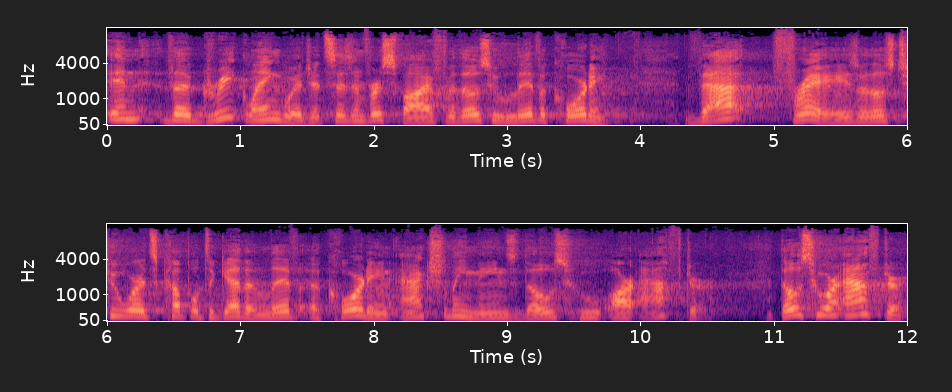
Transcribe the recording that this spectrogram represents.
in the Greek language, it says in verse 5 for those who live according. That phrase, or those two words coupled together, live according, actually means those who are after. Those who are after.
